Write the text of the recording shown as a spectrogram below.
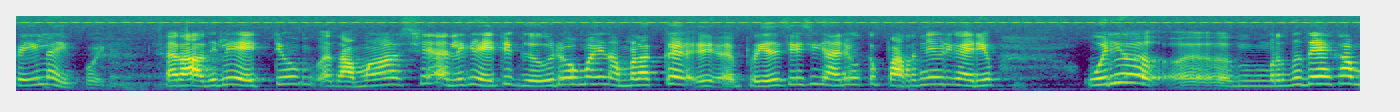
ഫെയിലായി പോയി. സാർ അതിൽ ഏറ്റവും തമാശ അല്ലെങ്കിൽ ഏറ്റവും ഗൗരവമായി നമ്മളൊക്കെ പ്രിയ ചേച്ചി ഞാനും ഒക്കെ പറഞ്ഞ ഒരു കാര്യം ഒരു മൃതദേഹം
